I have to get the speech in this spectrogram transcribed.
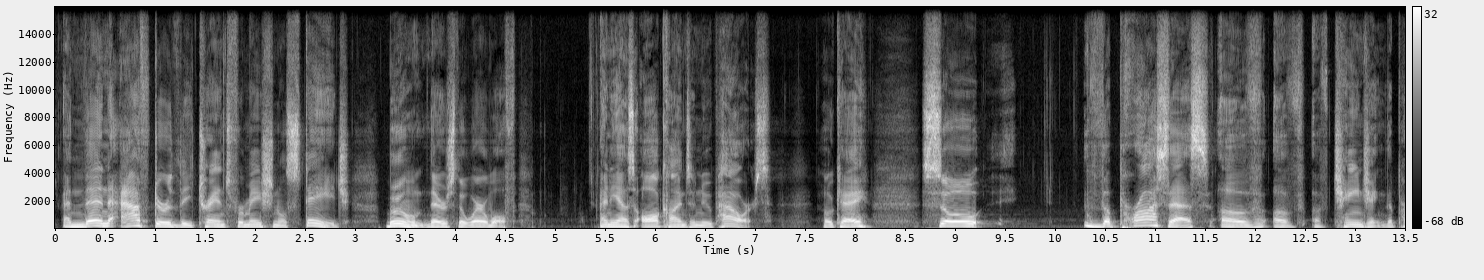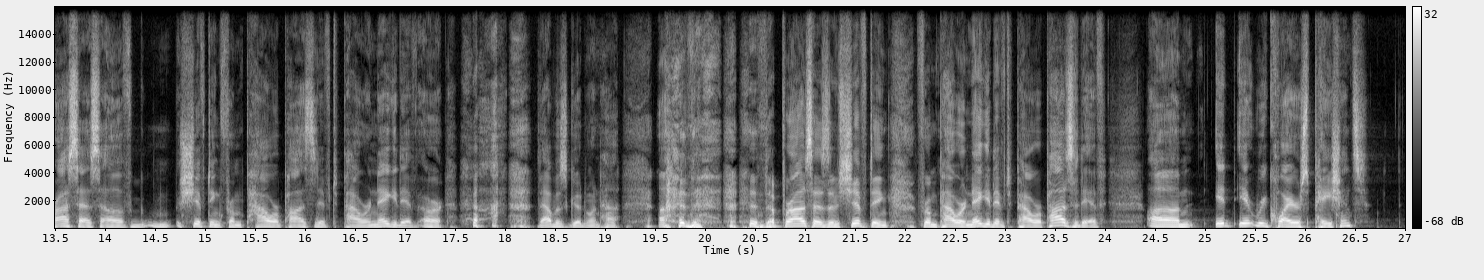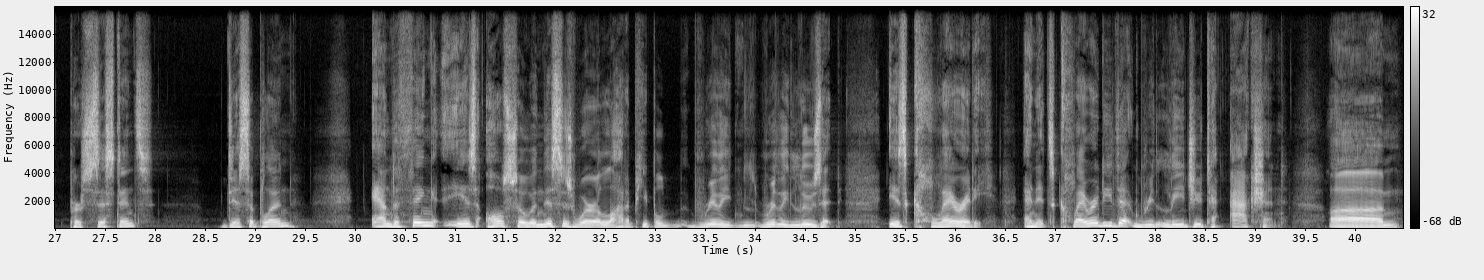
And then after the transformational stage, boom, there's the werewolf. And he has all kinds of new powers. Okay? So the process of, of, of changing, the process of shifting from power positive to power negative, or that was a good one, huh? Uh, the, the, process of shifting from power negative to power positive, um, it, it requires patience, persistence, discipline. And the thing is also, and this is where a lot of people really, really lose it, is clarity. And it's clarity that re- leads you to action. Um,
